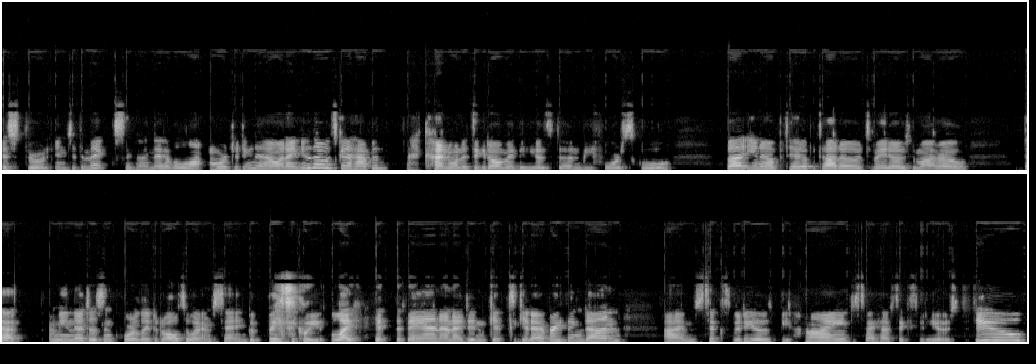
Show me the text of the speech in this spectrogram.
is thrown into the mix. I have a lot more to do now, and I knew that was going to happen. I kind of wanted to get all my videos done before school, but, you know, potato, potato, tomato, tomato, that, I mean, that doesn't correlate at all to what I'm saying, but basically life hit the fan, and I didn't get to get everything done, I'm six videos behind, so I have six videos to do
